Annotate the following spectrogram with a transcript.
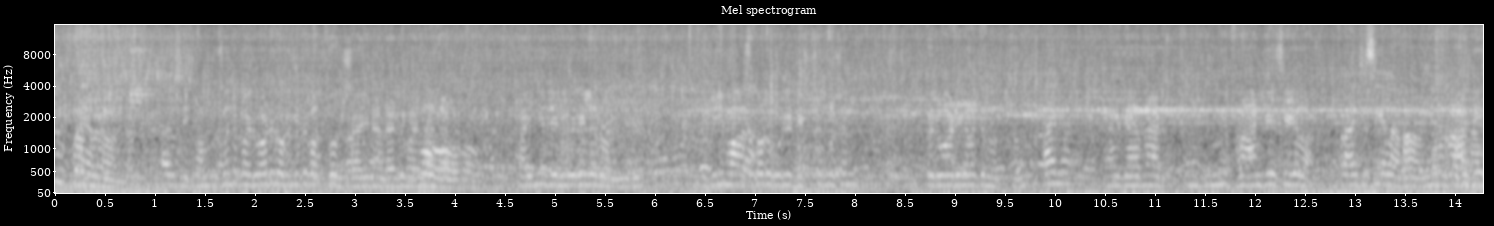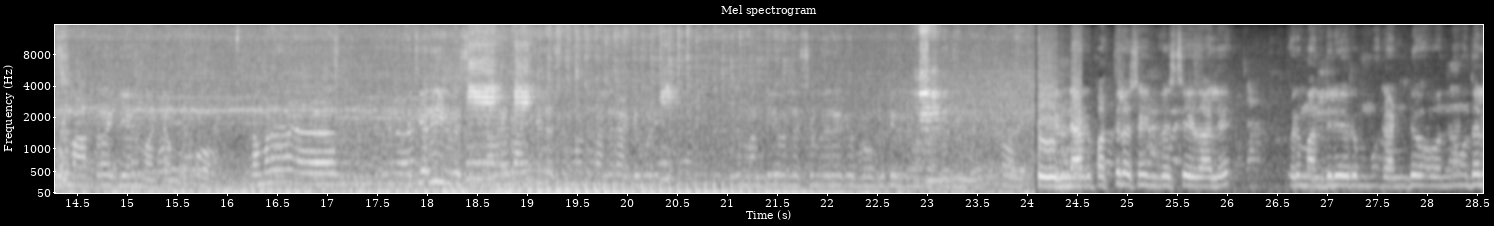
വെറൈറ്റി സമൂസന്റെ പരിപാടി തുടങ്ങിയിട്ട് പത്ത് വർഷമായി. രണ്ടായിരത്തി പതിനാലാണ് കഴിഞ്ഞ ജനുവരിയിലാണ് തുടങ്ങിയത്. അപ്പോൾ ഈ മാസത്തോടു കൂടി ഡിസ്ട്രിബ്യൂഷൻ പരിപാടികളൊക്കെ നിർത്തും. കാരണം ഇന്ന് ഫ്രാഞ്ചൈസികളാണ് ഫ്രാഞ്ചൈസികളാണ് ഇന്ന് ഫ്രാഞ്ചൈസി മാത്രമാക്കിയാണ് മാറ്റാൻ പറ്റും നമ്മൾ ചെറിയ ഇൻവെസ്റ്റ്മെന്റ് അതായത് അഞ്ച് ലക്ഷം കൊണ്ട് നല്ലൊരു അടിപൊളി ഒരു മന്ത്ലി ഒരു ലക്ഷം വരെയൊക്കെ പ്രോഫിറ്റ് കിട്ടുന്ന പദ്ധതിയുണ്ട്. പിന്നെ ഒരു പത്ത് ലക്ഷം ഇൻവെസ്റ്റ് ചെയ്താൽ ഒരു മന്ത്ലി ഒരു രണ്ട് ഒന്ന് മുതൽ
